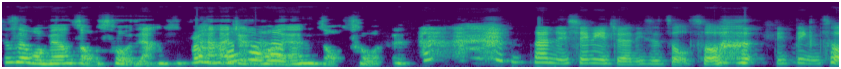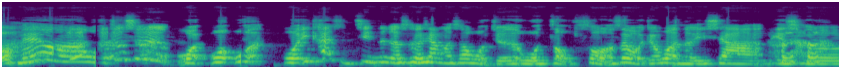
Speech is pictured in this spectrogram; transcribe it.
就是我没有走错这样子，不然他觉得我好像是走错的。那你心里觉得你是走错，你订错？没有啊，我就是我我我我一开始进那个车厢的时候，我觉得我走错了，所以我就问了一下列车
